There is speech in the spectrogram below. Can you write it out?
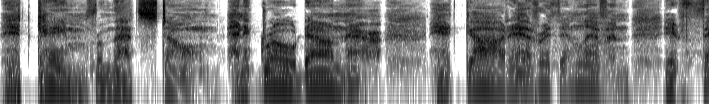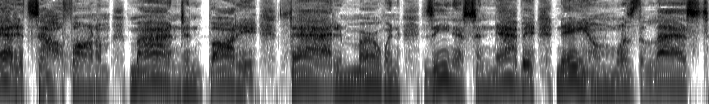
It came from that stone, and it growed down there. It got everything living. It fed itself on 'em, mind and body. Thad and Merwin, Zenas and Nabby, Nahum was the last.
